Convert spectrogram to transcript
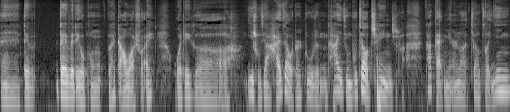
嗯，David，David 又跟来找我说：“哎，我这个艺术家还在我这儿住着呢，他已经不叫 Change 了，他改名了，叫做阴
